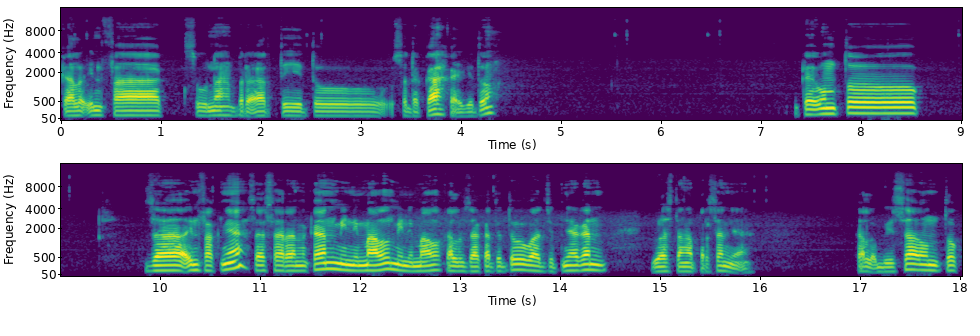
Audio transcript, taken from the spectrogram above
Kalau infak sunnah berarti itu sedekah kayak gitu. Oke untuk za infaknya saya sarankan minimal minimal kalau zakat itu wajibnya kan dua setengah persen ya. Kalau bisa untuk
